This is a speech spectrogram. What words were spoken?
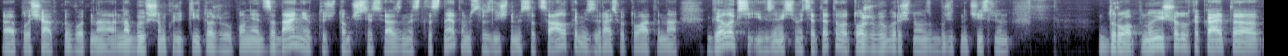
э, площадку, вот на, на бывшем 3 тоже выполнять задания, то есть в том числе связанные с тестнетом, с различными социалками, забирать вот уаты на Galaxy, и в зависимости от этого тоже выборочно у нас будет начислен дроп. Ну и еще тут какая-то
